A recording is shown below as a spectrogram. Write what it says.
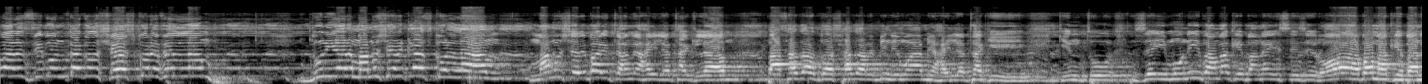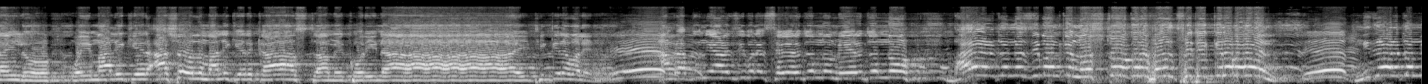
আমার জীবনটাকে শেষ করে দুনিয়ার মানুষের কাজ করলাম মানুষের বাড়িতে আমি হাইলা থাকলাম পাঁচ হাজার দশ হাজার বিনিময়ে আমি হাইলা থাকি। কিন্তু যেই মনিব আমাকে বানাইছে যে রব আমাকে বানাইলো ওই মালিকের আসল মালিকের কাজটা আমি করি নাই। ঠিক কিনা বলেন? আমরা দুনিয়ার জীবনে ছেলের জন্য মেয়ের জন্য ভাইয়ের জন্য জীবনকে নষ্ট করে ফেলছি ঠিক কিনা বলেন? নিজের জন্য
